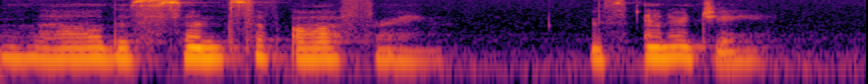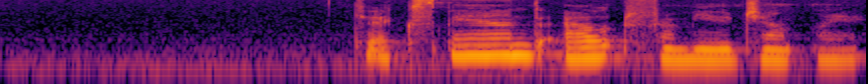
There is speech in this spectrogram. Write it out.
Allow this sense of offering, this energy, to expand out from you gently,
